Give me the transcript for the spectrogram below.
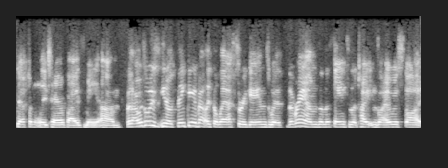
definitely terrifies me. Um, but I was always, you know, thinking about like the last three games with the Rams and the Saints and the Titans. I always thought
